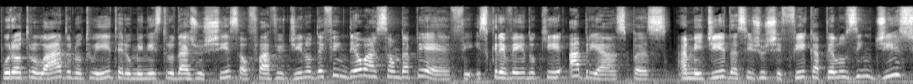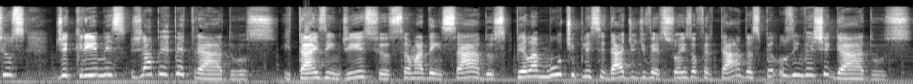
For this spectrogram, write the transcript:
Por outro lado, no Twitter, o ministro da Justiça, o Flávio Dino, defendeu a ação da PF, escrevendo que, abre aspas, a medida se justifica pelos indícios de crimes já perpetrados. E tais indícios são adensados pela multiplicidade de versões ofertadas pelos investigados.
